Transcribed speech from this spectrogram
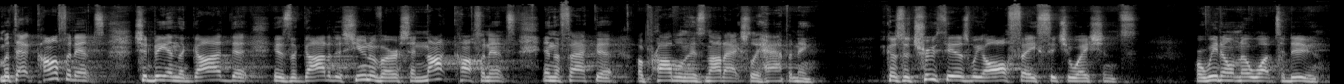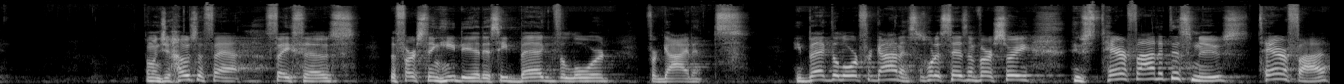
But that confidence should be in the God that is the God of this universe and not confidence in the fact that a problem is not actually happening. Because the truth is, we all face situations where we don't know what to do. And when Jehoshaphat faced those, the first thing he did is he begged the Lord for guidance. He begged the Lord for guidance. That's what it says in verse 3. He was terrified at this news, terrified,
